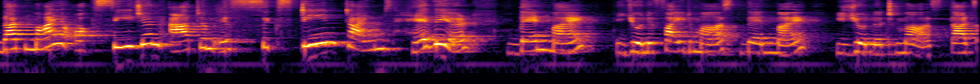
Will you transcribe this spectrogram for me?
that my oxygen atom is 16 times heavier than my unified mass, than my unit mass. That's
